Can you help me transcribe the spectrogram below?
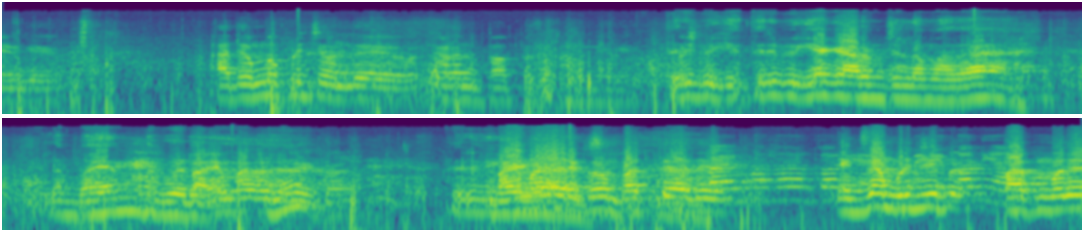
எனக்கு அது ரொம்ப பிடிச்சி வந்து நான் வந்து பார்ப்பேன். திருப்பி திருப்பி கேட்க ஆரம்பிச்சிடலாமா அதை? இல்லை பயந்து போயிடும்? பயமா தான் இருக்கும் திருப்பி பயமா இருக்கும் பத்து அது. எக்ஸாம் முடிஞ்சு பார்க்கும்போது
